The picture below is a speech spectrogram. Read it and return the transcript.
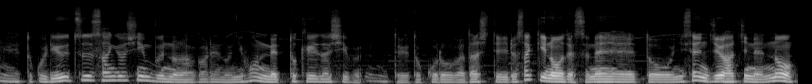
えーと、これ流通産業新聞の流れの日本ネット経済新聞というところが出しているさっきのですね、えーと、2018年の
